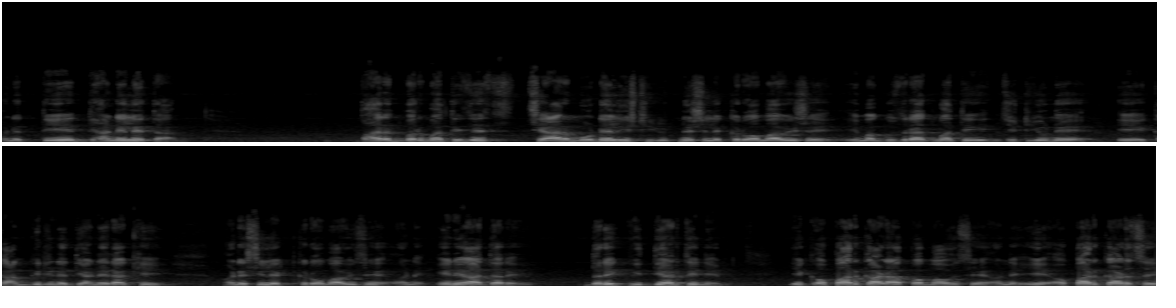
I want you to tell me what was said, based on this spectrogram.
અને તે ધ્યાને લેતા ભારતભરમાંથી જે ચાર મોડેલ ઇન્સ્ટિટ્યૂટને સિલેક્ટ કરવામાં આવી છે, એમાં ગુજરાતમાંથી જીટીયુને એ કામગીરીને ધ્યાને રાખી અને સિલેક્ટ કરવામાં આવી છે અને એને આધારે દરેક વિદ્યાર્થીને એક અપાર કાર્ડ આપવામાં આવે છે અને એ અપાર કાર્ડ છે,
